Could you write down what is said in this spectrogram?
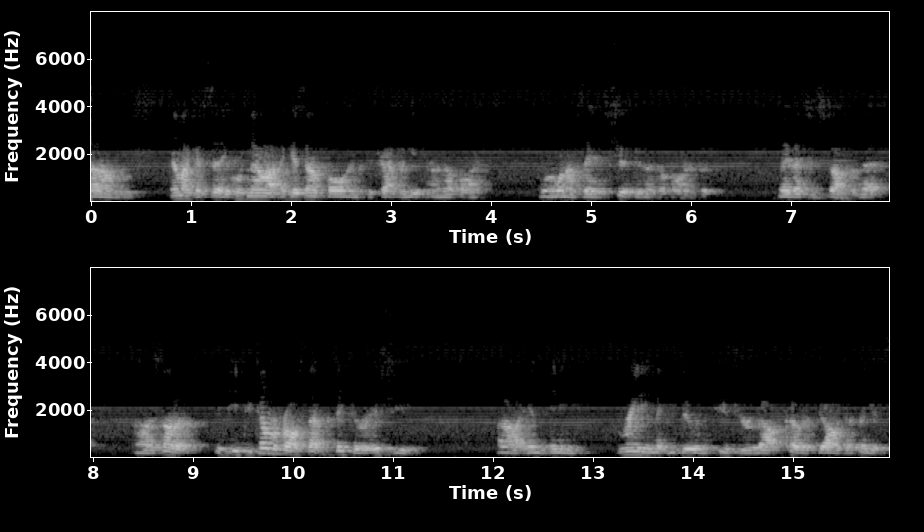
Um, and like I say, of course, now I, I guess I'm falling into the trap of getting hung up on it. Well, when I'm saying it should hung up on but maybe I should stop with that. Uh, it's not a. If, if you come across that particular issue uh, in any reading that you do in the future about covenant theology, I think it's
